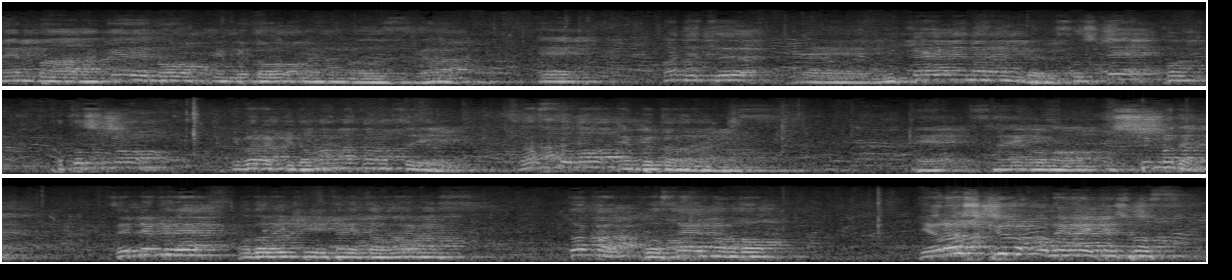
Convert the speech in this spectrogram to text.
メンバーだけでの演舞となるのですが、え本日、え2回目の演舞そして今年の茨城ど真ん中祭りラストの演舞となります、え最後の一瞬まで全力で踊り切りたいと思います。どうかご声援のほどよろしくお願いいたします。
